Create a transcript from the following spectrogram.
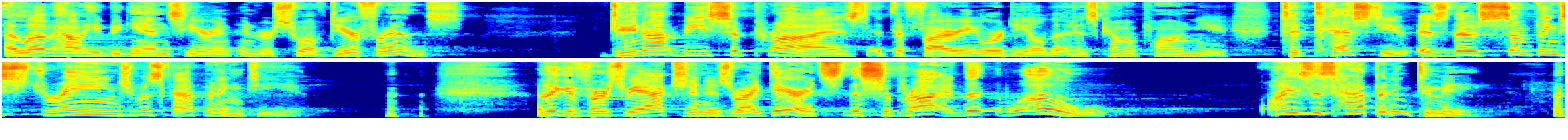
I love how he begins here in, in verse 12. Dear friends, do not be surprised at the fiery ordeal that has come upon you to test you as though something strange was happening to you. I think the first reaction is right there. It's the surprise. The, whoa, why is this happening to me?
